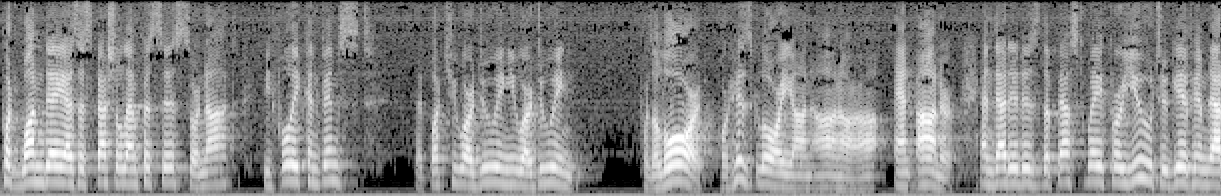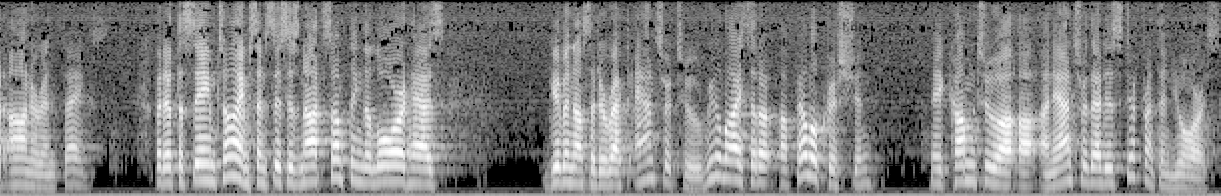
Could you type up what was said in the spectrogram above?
put one day as a special emphasis or not. Be fully convinced that what you are doing, you are doing for the Lord, for His glory and honor, and honor, and that it is the best way for you to give Him that honor and thanks. But at the same time, since this is not something the Lord has given us a direct answer to, realize that a, a fellow Christian may come to a, a, an answer that is different than yours,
